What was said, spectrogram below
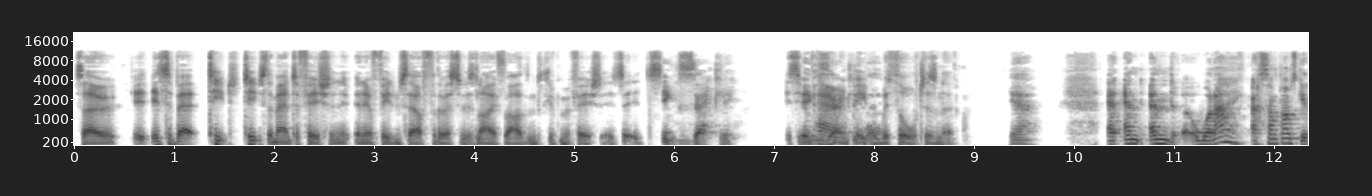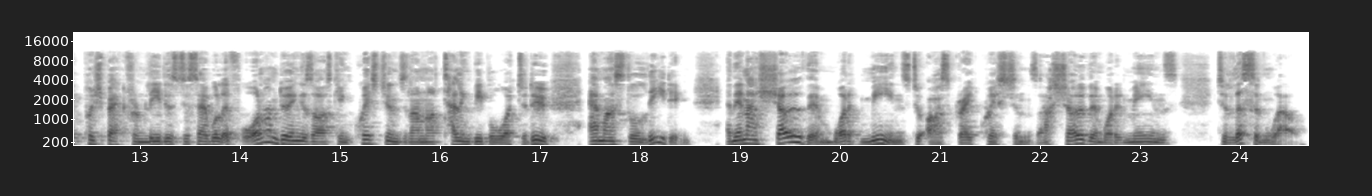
So it, it's about teach teach the man to fish, and, and, he'll feed himself for the rest of his life, rather than give him a fish. It's it's exactly it's empowering exactly people that. with thought, isn't it? Yeah. And, and, what I, I sometimes get pushback from leaders to say, well, if all I'm doing is asking questions and I'm not telling people what to do, am I still leading? And then I show them what it means to ask great questions. I show them what it means to listen well.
